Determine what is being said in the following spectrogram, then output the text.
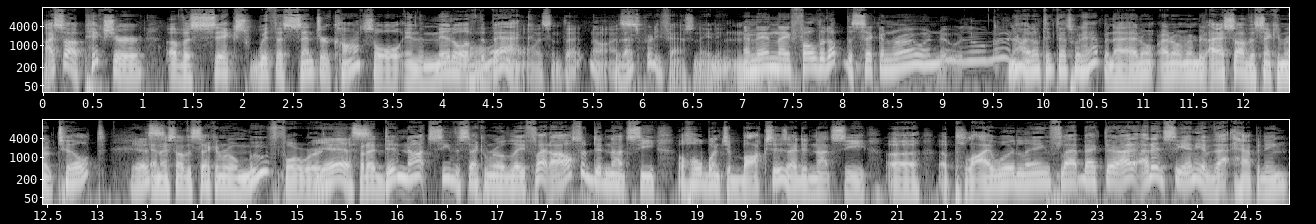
I saw a picture of a six with a center console in the middle of the oh, back. Oh, isn't that nice? That's pretty fascinating. and mm. then they folded up the second row, and it was all good. no, I don't think that's what happened. I, I don't. I don't remember. I saw the second row tilt. Yes. and I saw the second row move forward. Yes. but I did not see the second row lay flat. I also did not see a whole bunch of boxes. I did not see uh, a plywood laying flat back there. I, I didn't see any of that happening.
